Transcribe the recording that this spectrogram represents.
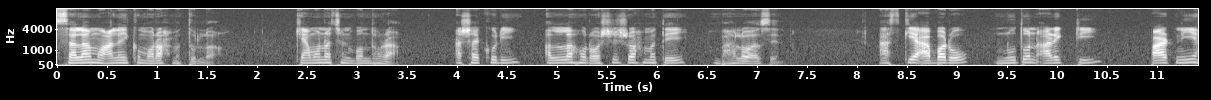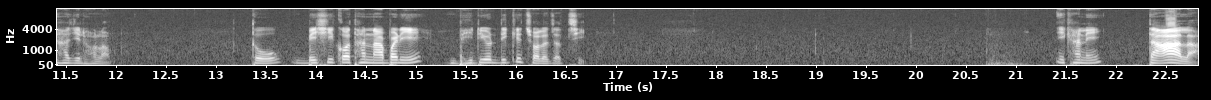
আসসালামু আলাইকুম রহমতুল্লাহ। কেমন আছেন বন্ধুরা? আশা করি আল্লাহর অশেষ রহমতে ভালো আছেন। আজকে আবারও নতুন আরেকটি পার্ট নিয়ে হাজির হলাম। তো বেশি কথা না বাড়িয়ে ভিডিওর দিকে চলে যাচ্ছি। এখানে তাআলা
